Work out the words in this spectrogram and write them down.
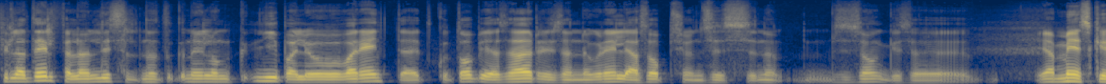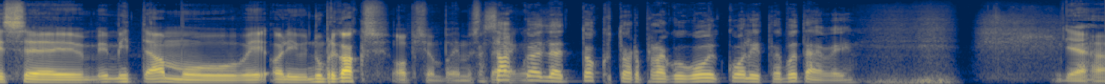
Philadelphia'l on lihtsalt, nad, neil on nii palju variante, et kui Tobias Harris on nagu neljas optsioon, siis no siis ongi see ja mees, kes eh, mitte ammu või- oli number kaks optsioon kas põhimõtteliselt saab ka öelda, et doktor praegu kool- koolitab õde või? jah,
